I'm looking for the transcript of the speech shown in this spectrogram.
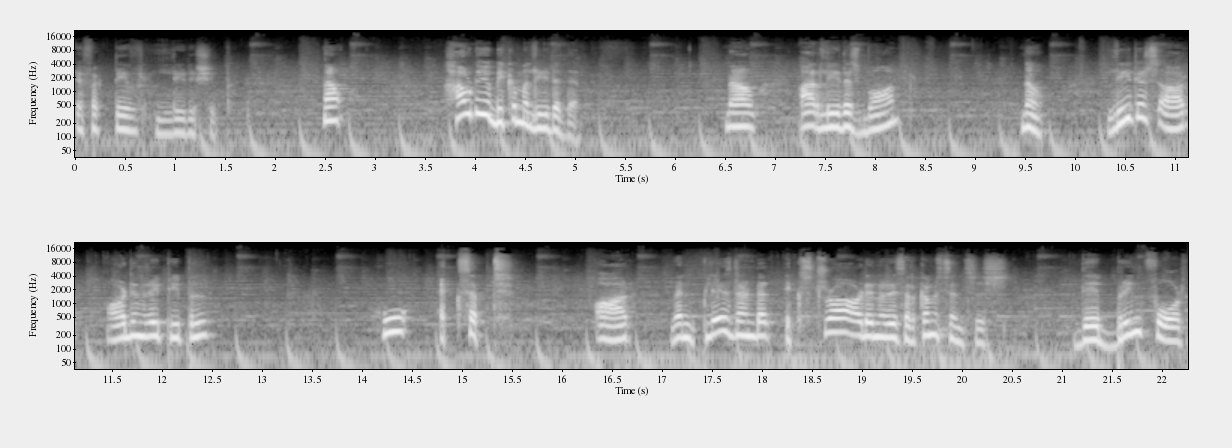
effective leadership. Now, how do you become a leader then? Now, are leaders born? No. Leaders are ordinary people who accept or when placed under extraordinary circumstances, they bring forth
